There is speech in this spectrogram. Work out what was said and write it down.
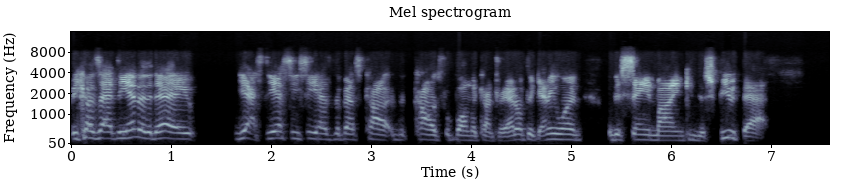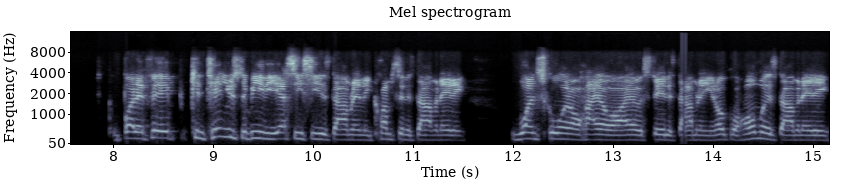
Because at the end of the day, yes, the SEC has the best co- college football in the country. I don't think anyone with a sane mind can dispute that. But if it continues to be the SEC is dominating, Clemson is dominating, one school in Ohio, Ohio State is dominating, and Oklahoma is dominating,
